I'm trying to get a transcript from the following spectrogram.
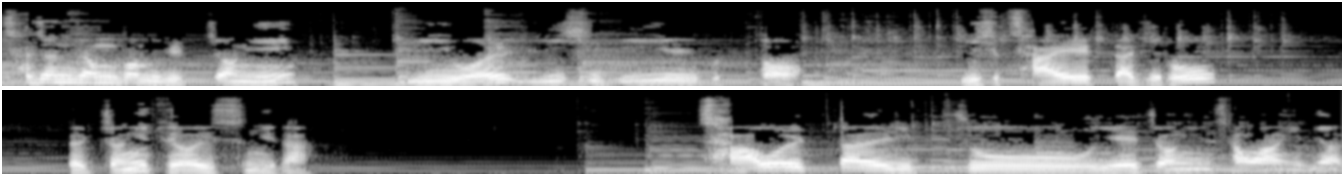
사전 점검 일정이 2월 22일부터 24일까지로 결정이 되어 있습니다. 4월달 입주 예정인 상황이면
